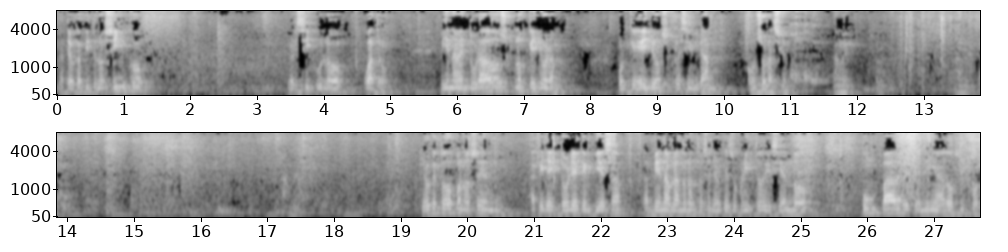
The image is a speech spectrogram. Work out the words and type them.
Mateo capítulo 5, versículo 4. Bienaventurados los que lloran, porque ellos recibirán consolación. Amén. Creo que todos conocen aquella historia que empieza también hablando nuestro Señor Jesucristo diciendo, un padre tenía dos hijos.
